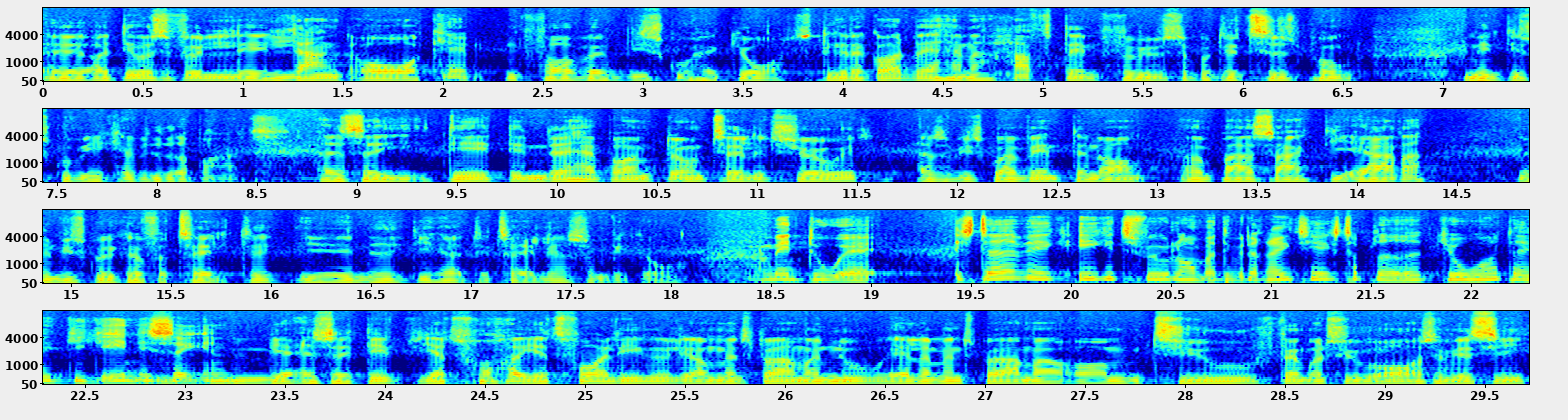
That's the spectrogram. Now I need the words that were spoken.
Øh, og det var selvfølgelig øh, langt over kanten for, hvad vi skulle have gjort. Det kan da godt være, at han har haft den følelse på det tidspunkt, men det skulle vi ikke have viderebragt. Altså, det, det er den her berømt, don't tell it, show it. Altså, vi skulle have vendt den om og bare sagt, de er der, men vi skulle ikke have fortalt det øh, ned i de her detaljer, som vi gjorde. Men du er stadigvæk ikke i tvivl om, at det var det rigtige ekstrabladet gjorde, da I gik ind i sagen? Mm, Ja, altså det, jeg, tror, jeg tror ligegyldigt, om man spørger mig nu, eller man spørger mig om 20-25 år, så vil jeg sige,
